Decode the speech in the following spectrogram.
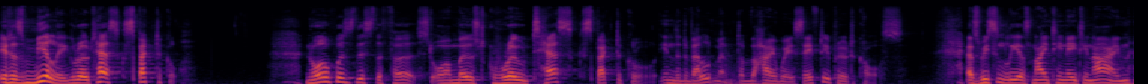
It is merely grotesque spectacle. Nor was this the first or most grotesque spectacle in the development of the highway safety protocols. As recently as 1989,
